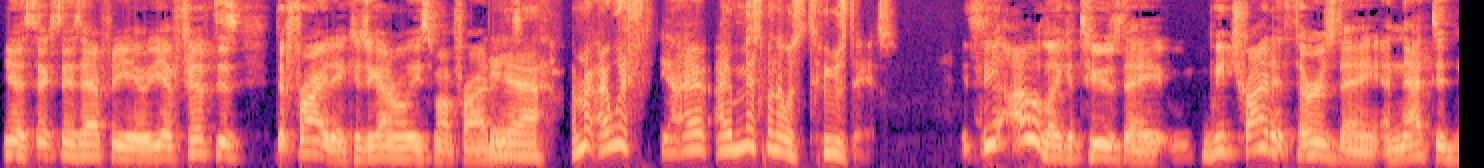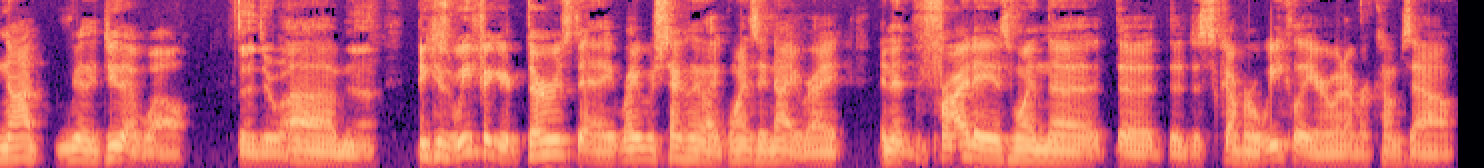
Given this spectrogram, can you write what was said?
Yeah, six days after you. Yeah, fifth is the Friday because you got to release them on Fridays. Yeah, I, mean, I wish. Yeah, I, I miss when it was Tuesdays. See, I would like a Tuesday. We tried it Thursday, and that did not really do that well. Didn't do well. Um, yeah. because we figured Thursday, right, which technically like Wednesday night, right, and then Friday is when the the the Discover Weekly or whatever comes out,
